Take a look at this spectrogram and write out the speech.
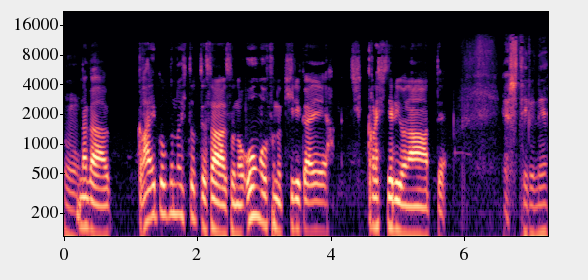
うん。うん。なんか外国の人ってさ、そのオンオフの切り替えしっかりしてるよなーって。いや、してるね。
